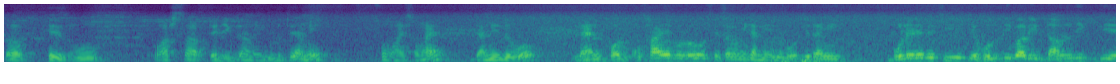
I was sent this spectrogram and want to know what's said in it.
সব ফেসবুক হোয়াটসঅ্যাপ টেলিগ্রাম এগুলোতে আমি সময় সময় জানিয়ে দেবো। ল্যান্ডফল কোথায় হলো সেটাও আমি জানিয়ে দেবো। যেটা আমি বলে রেখেছি যে হলদিবাড়ির ডান দিক দিয়ে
